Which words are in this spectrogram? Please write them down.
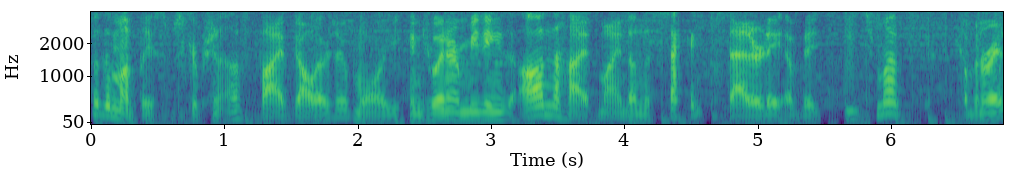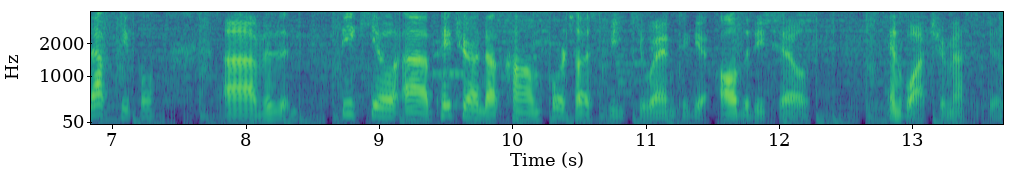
With a monthly subscription of $5 or more, you can join our meetings on the Hive Mind on the second Saturday of each month. It's coming right up, people. Uh, visit BQ, uh, patreon.com forward slash BQN to get all the details and watch your messages.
